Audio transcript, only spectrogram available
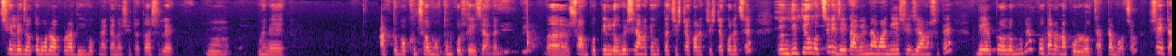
ছেলে যত বড় অপরাধী হোক না কেন, সেটা তো আসলে মানে আত্মপক্ষ সমর্থন করতেই যাবেন। সম্পত্তির লোভে সে আমাকে হত্যার চেষ্টা করার চেষ্টা করেছে। এবং দ্বিতীয় হচ্ছে যে কাবিন নামা নিয়ে সে যে আমার সাথে বিয়ের প্রলোভনে প্রতারণা করল চারটা বছর, সেটা।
